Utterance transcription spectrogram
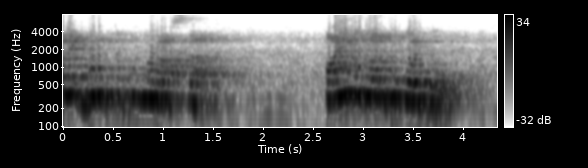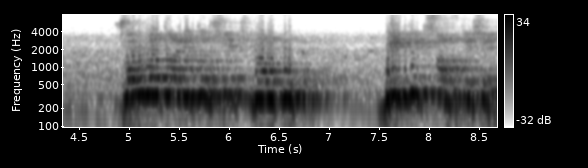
অনেক গুরুত্বপূর্ণ রাস্তা, পানীয় জল প্রকল্প, সৌরচালিত সেচ নলকূপ বিদ্যুৎ সাবস্টেশন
